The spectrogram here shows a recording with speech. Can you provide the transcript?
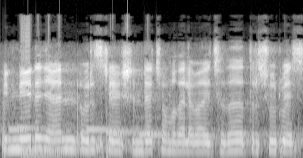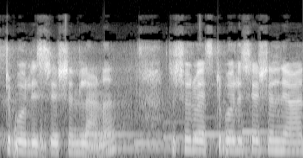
പിന്നീട് ഞാൻ ഒരു സ്റ്റേഷന്റെ ചുമതല വഹിച്ചത് തൃശ്ശൂർ വെസ്റ്റ് പോലീസ് സ്റ്റേഷനിലാണ്. തൃശ്ശൂർ വെസ്റ്റ് പോലീസ് സ്റ്റേഷനിൽ ഞാൻ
